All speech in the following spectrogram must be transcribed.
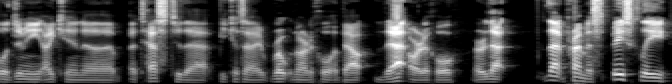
Well, Jimmy, I can uh, attest to that because I wrote an article about that article or that that premise. Basically,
